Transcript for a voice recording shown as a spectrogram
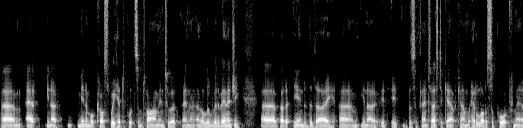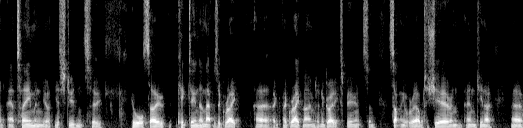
um, at you know minimal cost. We had to put some time into it and, and a little bit of energy, uh, but at the end of the day, um, you know, it, it, was a fantastic outcome. We had a lot of support from our, our team and your, your students who who also kicked in, and that was a great uh, a, great moment and a great experience and something that we were able to share and and you know. Uh,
